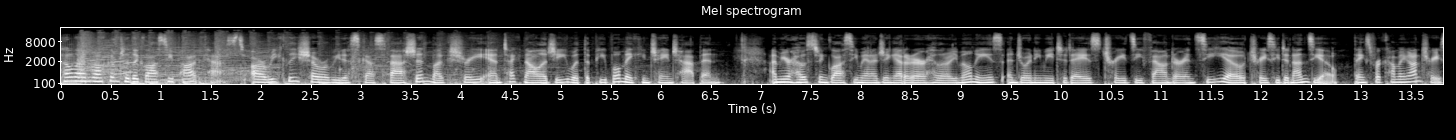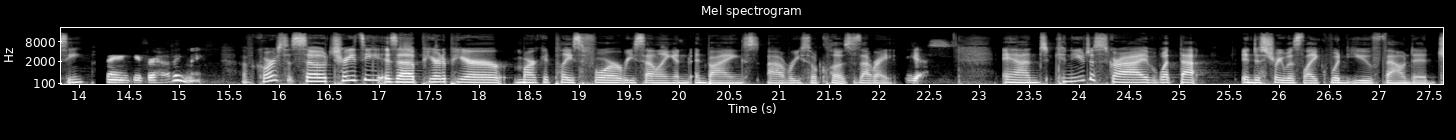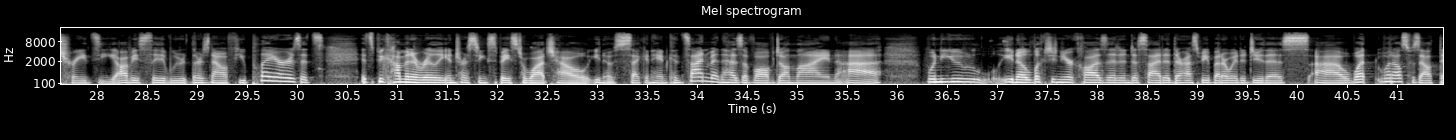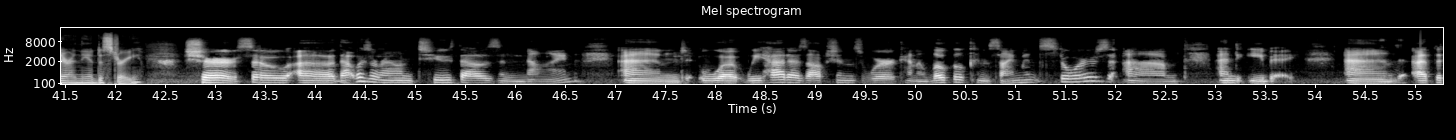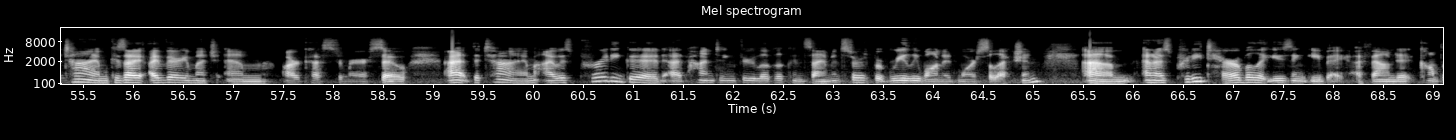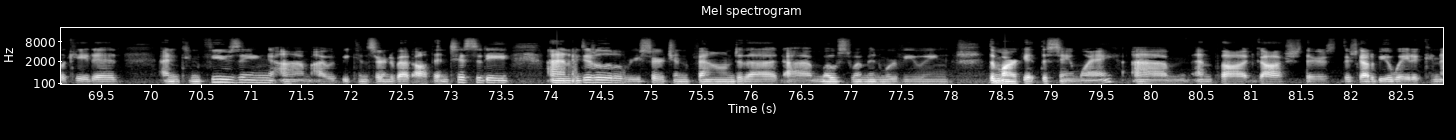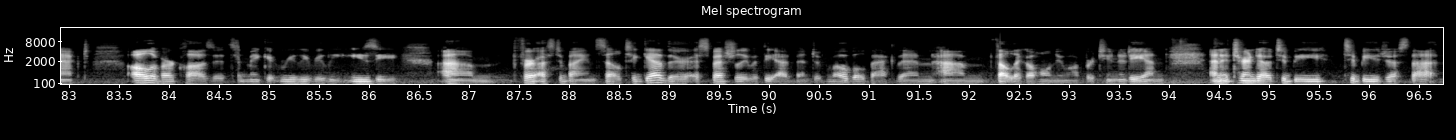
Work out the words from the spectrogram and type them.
Hello and welcome to the Glossy Podcast, our weekly show where we discuss fashion, luxury, and technology with the people making change happen. I'm your host and Glossy managing editor, Hillary Milnes, and joining me today is Tradesy founder and CEO, Tracy DiNunzio. Thanks for coming on, Tracy. Thank you for having me. Of course. So, Tradesy is a peer to peer marketplace for reselling and, and buying uh, resold clothes. Is that right? Yes. And can you describe what that industry was like when you founded Tradesy. Obviously, we, there's now a few players. It's it's becoming a really interesting space to watch how you know secondhand consignment has evolved online. Uh, when you you know looked in your closet and decided there has to be a better way to do this, uh, what what else was out there in the industry? Sure. So uh, that was around 2009, and what we had as options were kind of local consignment stores um, and eBay. And at the time, because I, I very much am our customer, so at the time I was pretty good at hunting through local consignment stores, but really wanted more selection. Um, and I was pretty terrible at using eBay. I found it complicated and confusing. Um, I would be concerned about authenticity. And I did a little research and found that uh, most women were viewing the market the same way um, and thought, gosh, there's, there's got to be a way to connect all of our closets and make it really, really easy um, for us to buy and sell together, especially with the advent of mobile back then, um, felt like a whole new opportunity, and and it turned out to be to be just that.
